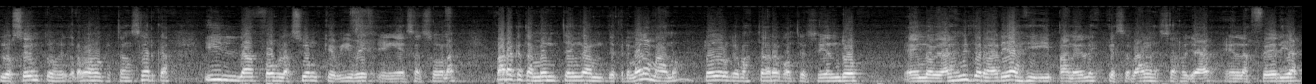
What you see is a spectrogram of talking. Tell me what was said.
los centros de trabajo que están cerca y la población que vive en esa zona, para que también tengan de primera mano todo lo que va a estar aconteciendo en novedades literarias y paneles que se van a desarrollar en la Feria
